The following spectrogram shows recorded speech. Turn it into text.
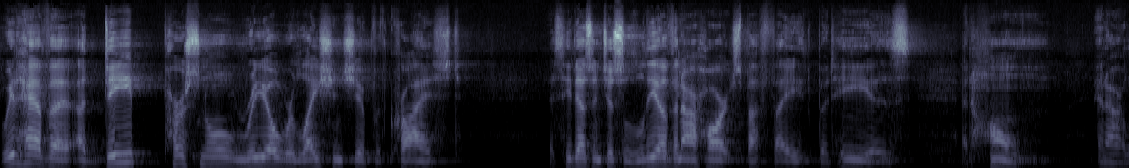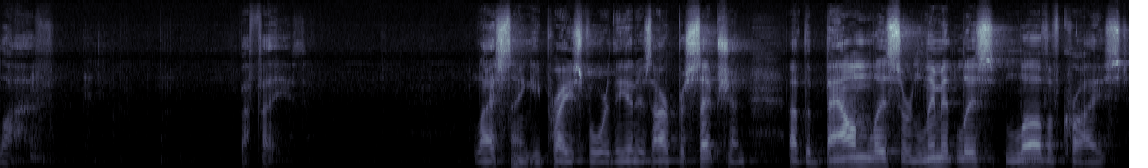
we'd have a, a deep, personal, real relationship with Christ as he doesn't just live in our hearts by faith, but he is at home in our life by faith. Last thing he prays for then is our perception of the boundless or limitless love of Christ.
